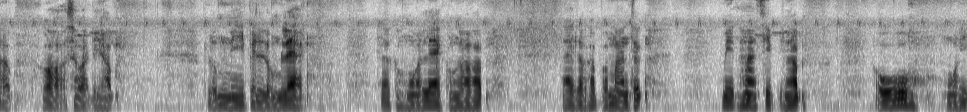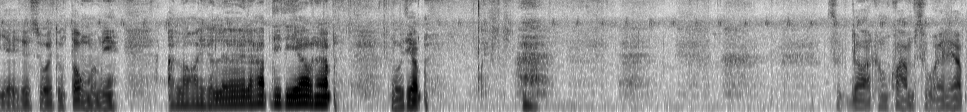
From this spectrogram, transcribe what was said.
ครับ ก็สวัสดีครับ หลุมนี้เป็นหลุมแรก แล้วก็หัวแรกของเราครับได้แล้วครับประมาณสักเมตรห้าสิบนะครับ โอ้หัวใหญ่สวยๆตรงๆแบบนี้ อร่อยกันเลยแล้วครับทีเดียวนะครับดูเทียบสุดยอดของความสวยเลยครับ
